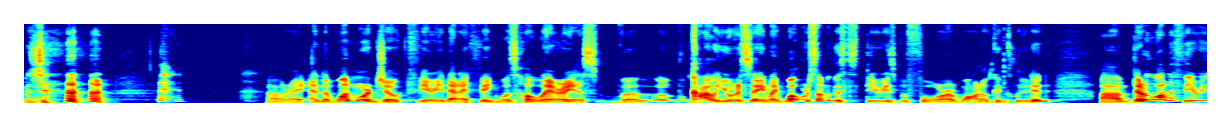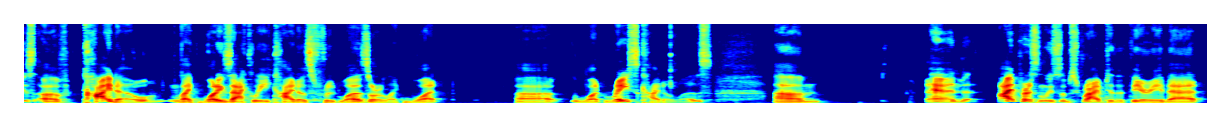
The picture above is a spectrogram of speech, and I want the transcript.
Like, All right, and the one more joke theory that I think was hilarious. Uh, Kyle, you were saying like, what were some of the theories before Wano concluded? Um, there are a lot of theories of Kaido, like what exactly Kaido's fruit was, or like what uh, what race Kaido was. Um, and I personally subscribe to the theory that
